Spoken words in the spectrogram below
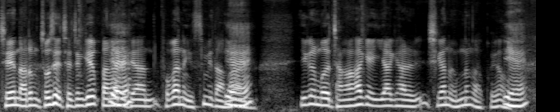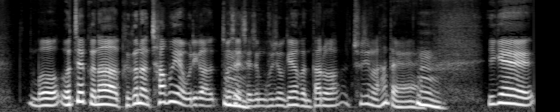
제 나름 조세 재정 개혁 방안에 예. 대한 보관은 있습니다만 예. 이걸 뭐 장황하게 이야기할 시간은 없는 것 같고요. 예. 뭐 어쨌거나 그거는 차후에 우리가 조세 음. 재정 구조 개혁은 따로 추진을 하되 음. 이게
